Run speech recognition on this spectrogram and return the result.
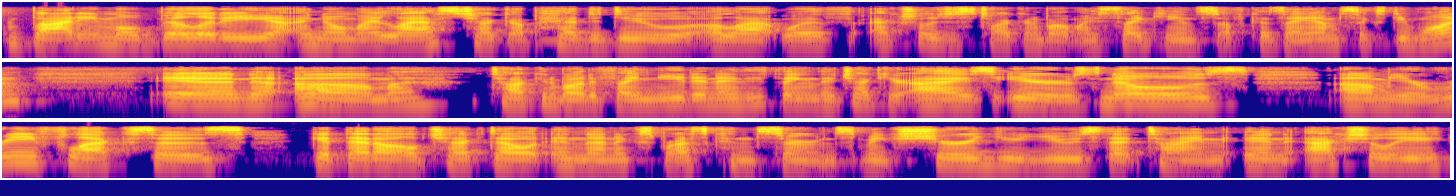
body mobility. I know my last checkup had to do a lot with actually just talking about my psyche and stuff because I am 61 and um, talking about if I needed anything, they check your eyes, ears, nose, um, your reflexes, get that all checked out and then express concerns. Make sure you use that time. And actually,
